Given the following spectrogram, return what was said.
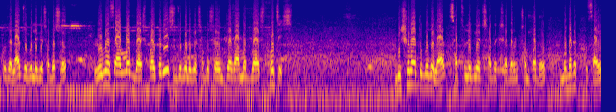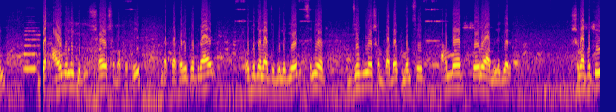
উপজেলা যুবলীগের সদস্য রুমেশ আহমদ, বয়স পঁয়ত্রিশ, যুবলীগের সদস্য ইমতিয়াজ আহমদ, বয়স পঁচিশ। বিশ্বনাথ উপজেলা ছাত্রলীগের সাবেক সাধারণ সম্পাদক মোবারক হুসাইন, আওয়ামী লীগের সহ সভাপতি ডাক্তার হরিপদ রায়, উপজেলা যুবলীগের সিনিয়র যুগ্ম সম্পাদক মনসুর আহমদ পৌর আওয়ামী লীগের সভাপতি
